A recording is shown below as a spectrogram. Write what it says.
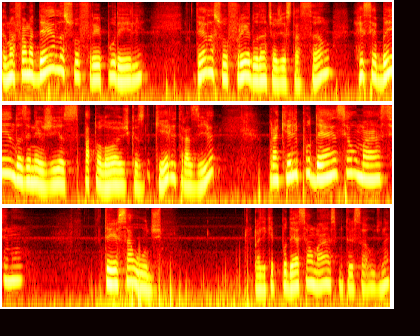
Era uma forma dela sofrer por ele, dela sofrer durante a gestação, recebendo as energias patológicas que ele trazia para que ele pudesse ao máximo ter saúde. Para que pudesse ao máximo ter saúde, né?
